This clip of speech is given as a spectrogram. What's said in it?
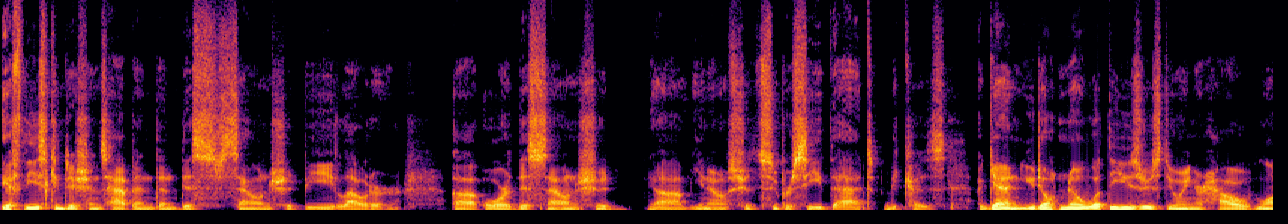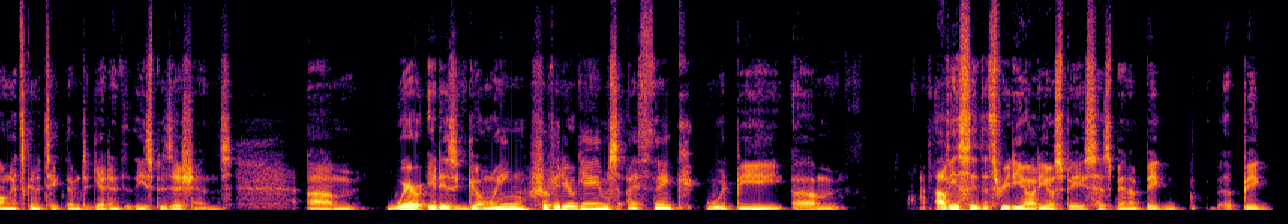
if these conditions happen, then this sound should be louder, uh, or this sound should um, you know, should supersede that because, again, you don't know what the user is doing or how long it's going to take them to get into these positions. Um, where it is going for video games, I think, would be um, obviously the 3D audio space has been a big, a big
